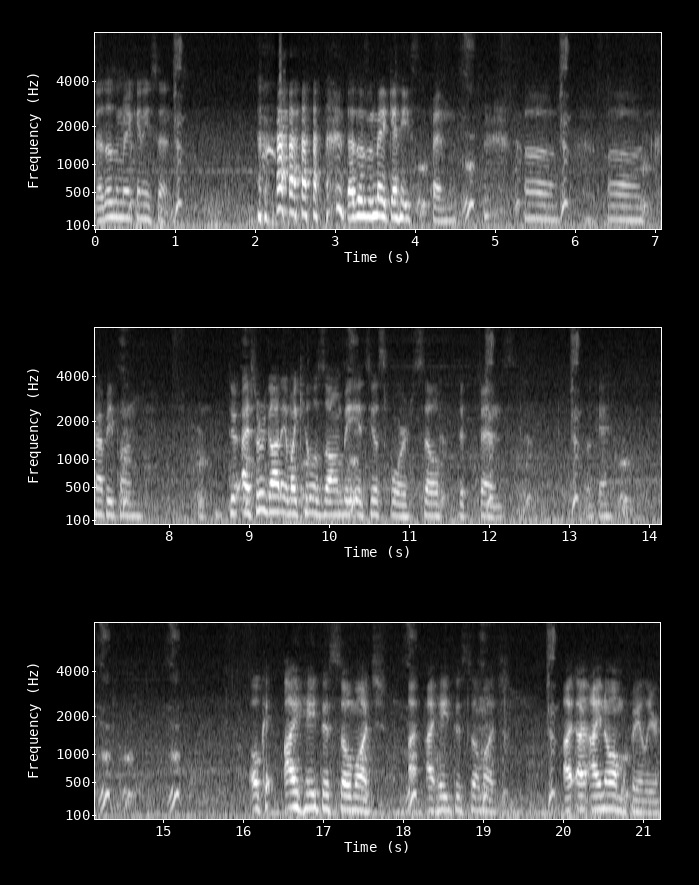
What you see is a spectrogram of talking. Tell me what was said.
That doesn't make any sense. that doesn't make any sense. Uh, uh, crappy pun. Dude, I swear to God, if I kill a zombie, it's just for self-defense. Okay. Okay, I hate this so much. I, I hate this so much. I, I I know I'm a failure.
